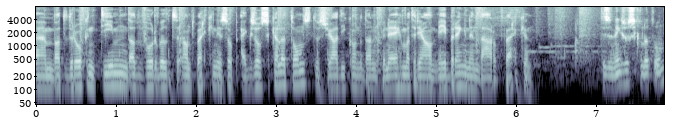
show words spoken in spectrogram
Um, we hadden er ook een team dat bijvoorbeeld aan het werken is op exoskeletons, dus ja, die konden dan hun eigen materiaal meebrengen en daarop werken. Het is een exoskeleton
